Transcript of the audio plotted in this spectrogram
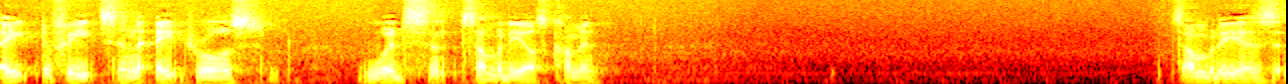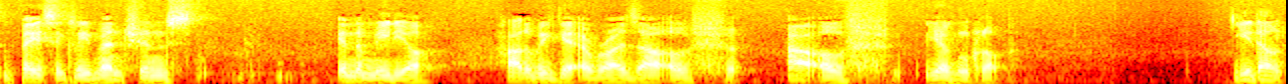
eight defeats and eight draws would somebody else come in? Somebody has basically mentioned in the media, how do we get a rise out of out of Jurgen Klopp? You don't.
